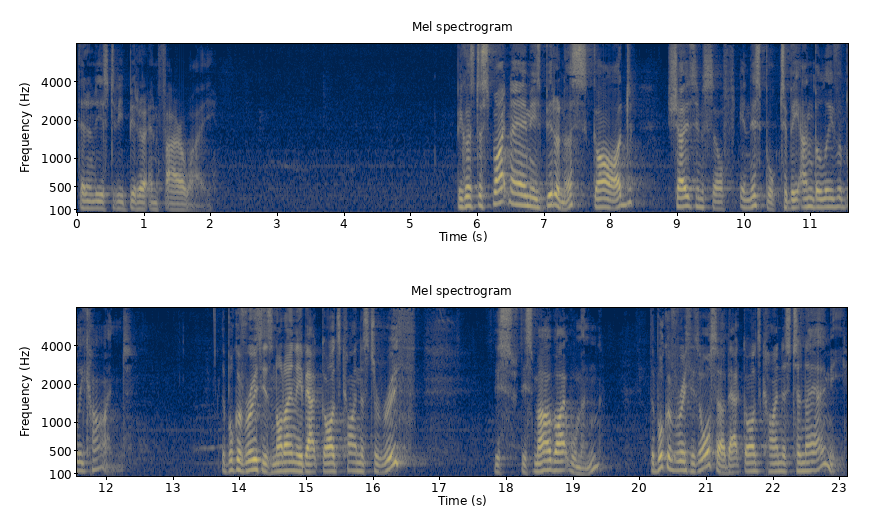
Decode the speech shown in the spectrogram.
than it is to be bitter and far away. Because despite Naomi's bitterness, God shows himself in this book to be unbelievably kind. The book of Ruth is not only about God's kindness to Ruth, this, this Moabite woman, the book of Ruth is also about God's kindness to Naomi.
